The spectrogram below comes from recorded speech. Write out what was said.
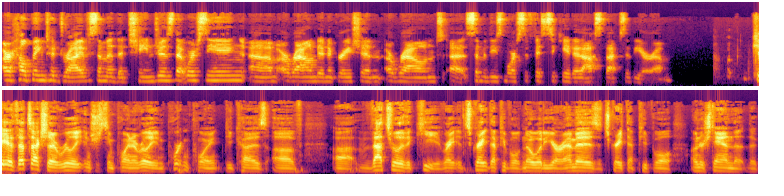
are helping to drive some of the changes that we're seeing um, around integration, around uh, some of these more sophisticated aspects of ERM. Okay, that's actually a really interesting point, a really important point because of uh, that's really the key, right? It's great that people know what ERM is. It's great that people understand the, the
